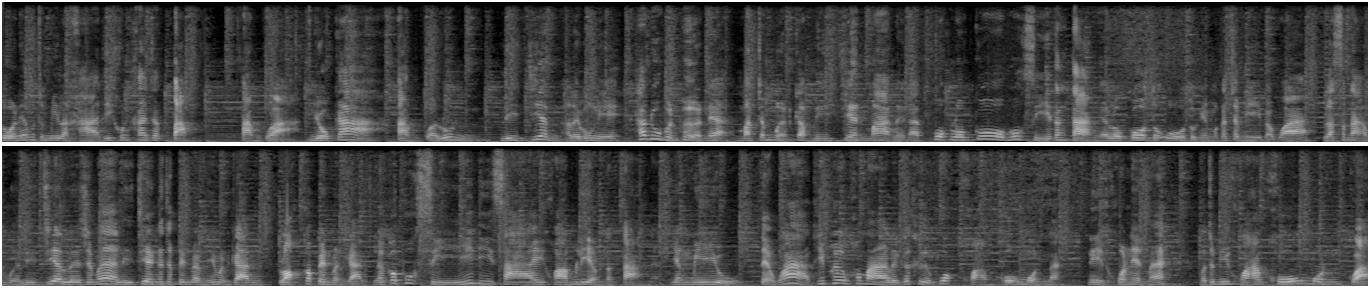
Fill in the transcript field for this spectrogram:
ตัวนี้มันจะมีราคาที่ค่อนข้างจะต่ำ ต่ำกว่าโยก้าต่ำกว่ารุ่น Legion อะไรพวกนี้ ถ้าดูเผินๆเนี่ยมันจะเหมือนกับ Legion มากเลยนะ พวกโลโก้พวกสีต่างๆเนี่ยโลโก้ตัว O ตรงนี้มันก็จะมีแบบว่าลักษณะเหมือน Legion เลยใช่ไหม Legion ก็จะเป็นแบบนี้เหมือนกันล็อกก็เป็นเหมือนกัน แล้วก็พวกสีดีไซน์ความเหลี่ยมต่างๆเนี่ยยังมีอยู่ แต่ว่าที่เพิ่มเข้ามาเลยก็คือพวกความโค้งมนนะนี่ทุกคนเห็นไหม มันจะมีความโค้งมนกว่า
